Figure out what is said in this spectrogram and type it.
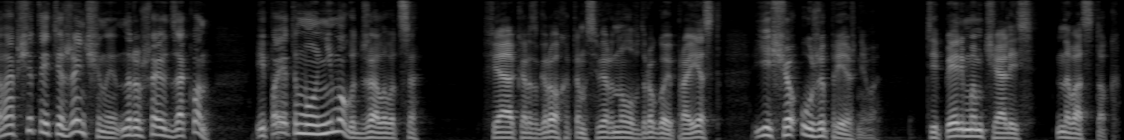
Вообще-то эти женщины нарушают закон, и поэтому не могут жаловаться. Фиакр с грохотом свернул в другой проезд, еще уже прежнего. Теперь мы мчались на восток.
